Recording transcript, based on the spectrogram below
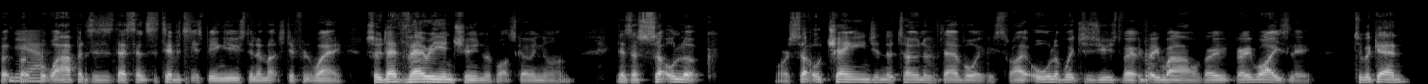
But, yeah. but but what happens is, is their sensitivity is being used in a much different way. So they're very in tune with what's going on. There's a subtle look or a subtle change in the tone of their voice right? All of which is used very very well very very wisely to again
